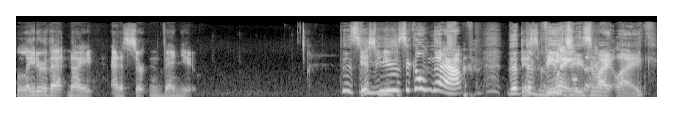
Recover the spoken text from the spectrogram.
later that night at a certain venue. This, This music- musical nap that This the Bee music- Gees might like.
